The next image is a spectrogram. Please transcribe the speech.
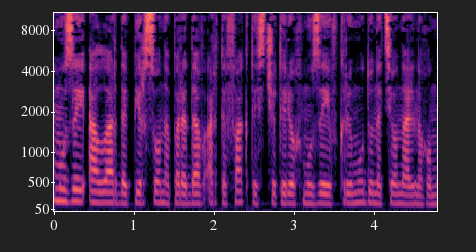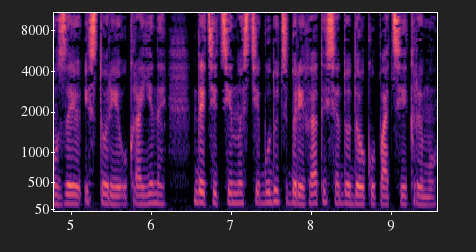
Музей Алларда Пірсона передав артефакти з чотирьох музеїв Криму до Національного музею історії України, де ці цінності будуть зберігатися до деокупації Криму.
